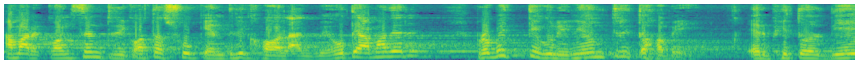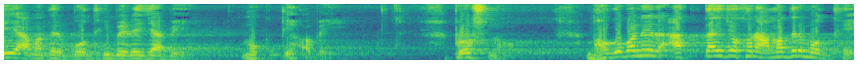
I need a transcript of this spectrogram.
আমার কনসেন্ট্রিক অর্থাৎ সুকেন্দ্রিক হওয়া লাগবে। ওতে আমাদের প্রবৃত্তিগুলি নিয়ন্ত্রিত হবে। এর ভিতর দিয়েই আমাদের বোধি বেড়ে যাবে, মুক্তি হবে। প্রশ্ন, ভগবানের আত্মায় যখন আমাদের মধ্যে,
